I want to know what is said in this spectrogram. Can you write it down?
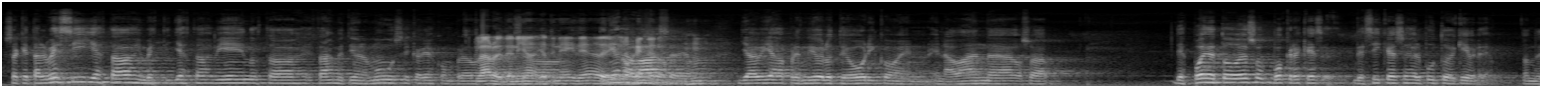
O sea, que tal vez sí ya estabas, investi- ya estabas viendo, estabas, estabas metido en la música, habías comprado... Claro, ya tenía- ya tenía idea de la base, géneros, digamos, ujú. ya habías aprendido lo teórico en, en la banda, o sea, después de todo eso, ¿vos crees que es, decís que ese es el punto de quiebre? Donde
